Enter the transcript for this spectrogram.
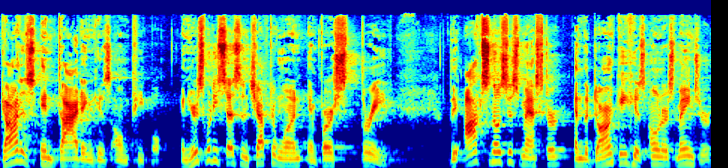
God is indicting his own people. And here's what he says in chapter 1 and verse 3 The ox knows his master, and the donkey his owner's manger,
